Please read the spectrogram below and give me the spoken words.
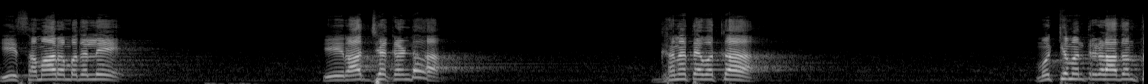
ಈ ಸಮಾರಂಭದಲ್ಲಿ ಈ ರಾಜ್ಯ ಕಂಡ ಘನತೆ ಹೊತ್ತ ಮುಖ್ಯಮಂತ್ರಿಗಳಾದಂಥ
